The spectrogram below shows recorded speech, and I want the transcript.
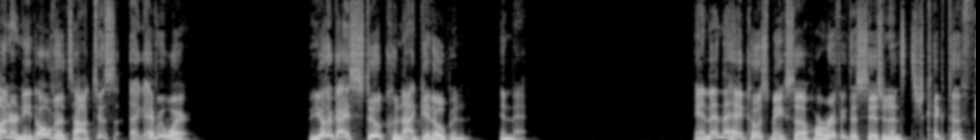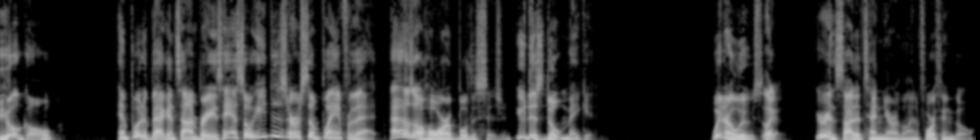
underneath, over the top, just like, everywhere. The other guy still could not get open in that. And then the head coach makes a horrific decision and kick a field goal and put it back in Tom Brady's hands. So he deserves some blame for that. That was a horrible decision. You just don't make it. Win or lose. Like you're inside the 10 yard line, a fourth and goal.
